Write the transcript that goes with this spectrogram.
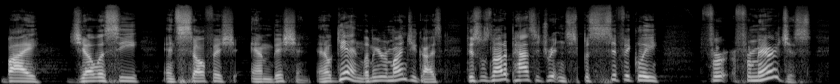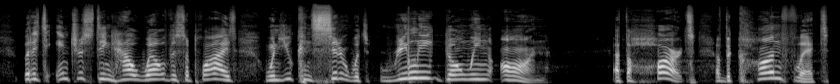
by jealousy and selfish ambition. And again, let me remind you guys this was not a passage written specifically for, for marriages. But it's interesting how well this applies when you consider what's really going on at the heart of the conflict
